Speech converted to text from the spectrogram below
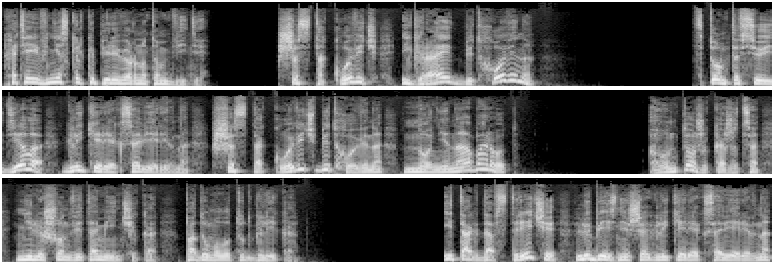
хотя и в несколько перевернутом виде. «Шостакович играет Бетховена?» В том-то все и дело, Гликерия Ксаверьевна, Шостакович Бетховена, но не наоборот. А он тоже, кажется, не лишен витаминчика, подумала тут Глика. Итак, до встречи, любезнейшая Гликерия Ксаверьевна,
